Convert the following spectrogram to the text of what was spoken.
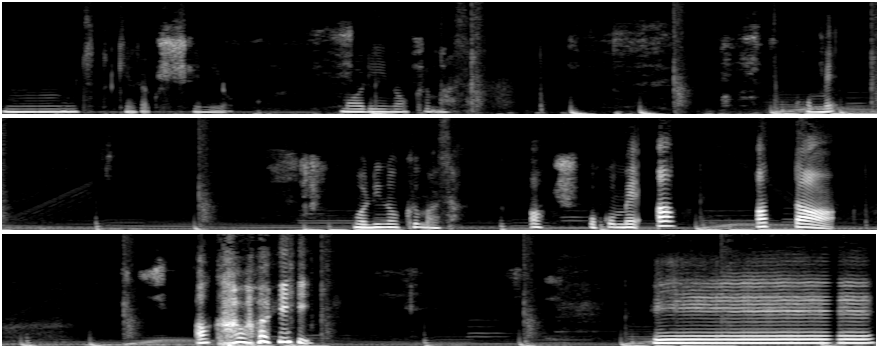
うーん、ちょっと検索してみよう。森の熊さん。米。森の熊さん。あ、お米。あ、あった。あ、かわいい。へえ。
